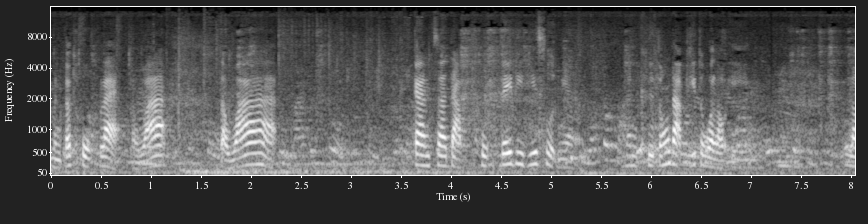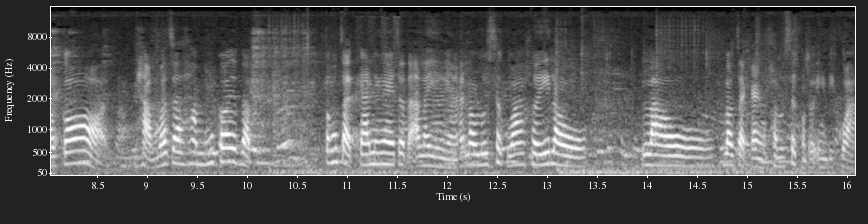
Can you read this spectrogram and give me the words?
มันก็ทุกข์แหละ แต่ว่าแต่ว่า การจะดับทุกข์ได้ดีที่สุดเนี่ยมันคือต้องดับที่ตัวเราเอง แล้วก็ถามว่าจะทำให้ก้อยแบบต้องจัดการยังไงจะอะไรอย่างเงี้ยเรารู้สึกว่าเฮ้ยเราเราเราจัดการกับความรู้สึกของตัวเองดีกว่า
